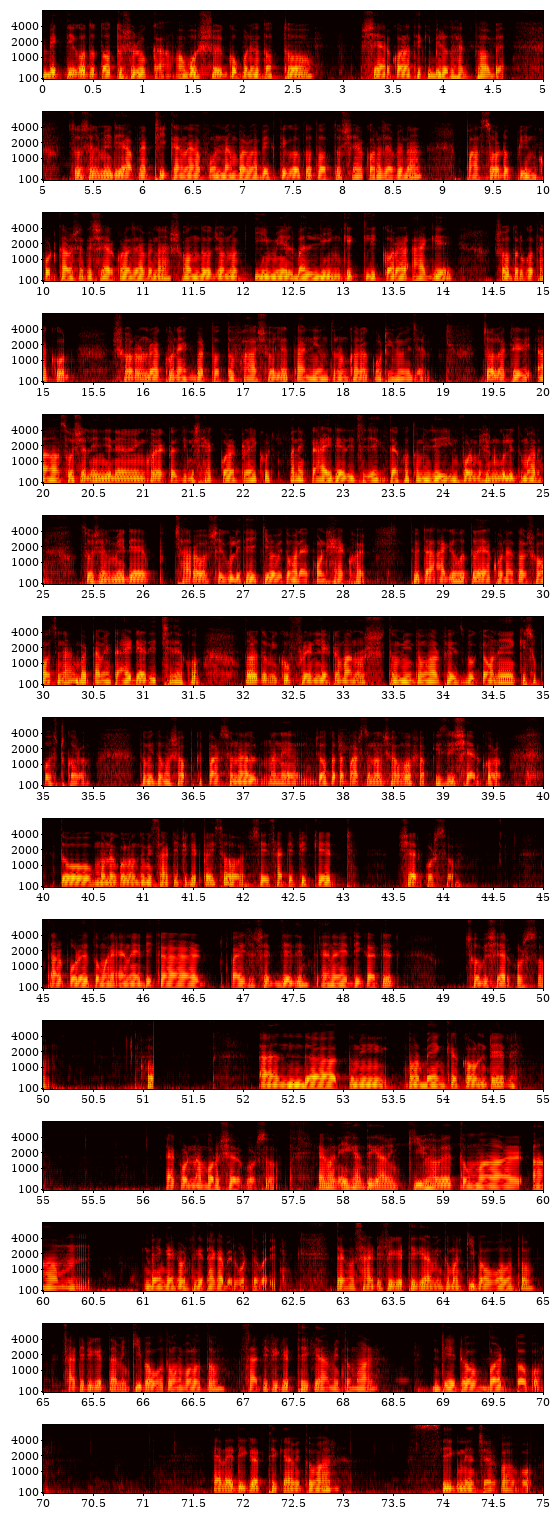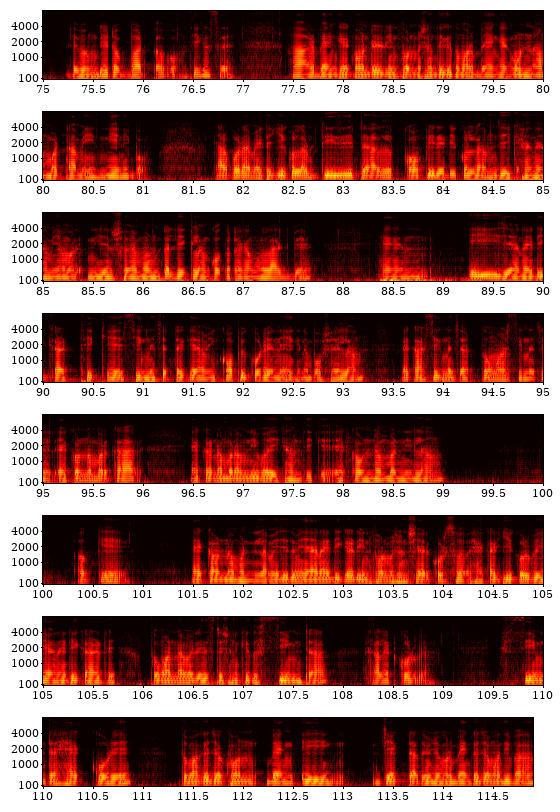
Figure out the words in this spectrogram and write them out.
ব্যক্তিগত তথ্য সুরক্ষা। অবশ্যই গোপনীয় তথ্য শেয়ার করা থেকে বিরত থাকতে হবে। সোশ্যাল মিডিয়া আপনার ঠিকানা, ফোন নাম্বার বা ব্যক্তিগত তথ্য শেয়ার করা যাবে না। পাসওয়ার্ড ও পিনকোড কারোর সাথে শেয়ার করা যাবে না। সন্দেহজনক ইমেল বা লিঙ্কে ক্লিক করার আগে সতর্ক থাকুন। স্মরণ রাখুন, একবার তথ্য ফাঁস হলে তা নিয়ন্ত্রণ করা কঠিন হয়ে যায়। চলো একটা সোশ্যাল ইঞ্জিনিয়ারিং করে একটা জিনিস হ্যাক করা ট্রাই করি। মানে একটা আইডিয়া দিচ্ছে যে, দেখো তুমি যে ইনফরমেশনগুলি তোমার সোশ্যাল মিডিয়ায় ছাড়ো, সেগুলি থেকে কীভাবে তোমার অ্যাকাউন্ট হ্যাক হয়। তো এটা আগে হতো, এখন এত সহজ না বাট আমি একটা আইডিয়া দিচ্ছি, দেখো। ধরো তুমি খুব ফ্রেন্ডলি একটা মানুষ, তুমি তোমার ফেসবুকে অনেক কিছু পোস্ট করো। তুমি তোমার সব পার্সোনাল মানে যতটা পার্সোনাল সম্ভব সব কিছুই শেয়ার করো। তো মনে করলাম তুমি সার্টিফিকেট পাইছো, সেই সার্টিফিকেট শেয়ার করছ। তারপরে তোমার এনআইডি কার্ড পাইছো, সে যেদিন এনআইডি কার্ডের ছবি শেয়ার করছ। অ্যান্ড তুমি তোমার ব্যাঙ্ক অ্যাকাউন্টের অ্যাকাউন্ট নাম্বারও শেয়ার করছ। এখন এইখান থেকে আমি কীভাবে তোমার ব্যাঙ্ক অ্যাকাউন্ট থেকে টাকা বের করতে পারি? দেখো সার্টিফিকেট থেকে আমি তোমার কী পাবো বলো তো? সার্টিফিকেট আমি কী পাবো তোমার বলো তো? সার্টিফিকেট থেকে আমি তোমার ডেট অফ বার্থ পাবো। এনআইডি কার্ড থেকে আমি তোমার সিগনেচার পাবো এবং ডেট অফ বার্থ পাবো, ঠিক আছে? আর ব্যাঙ্ক অ্যাকাউন্টের ইনফরমেশন থেকে তোমার ব্যাঙ্ক অ্যাকাউন্ট নাম্বারটা আমি নিয়ে নিব। তারপর আমি একটা কী করলাম? ডিজিটাল কপি রেডি করলাম, যেখানে আমি আমার নিজস্ব অ্যামাউন্টটা লিখলাম, কত টাকা আমার লাগবে। অ্যান্ড এই যে এনআইডি কার্ড থেকে সিগনেচারটাকে আমি কপি করে এনে এখানে বসাইলাম। এটা কার সিগনেচার তোমার সিগনেচার অ্যাকাউন্ট নাম্বার কার? অ্যাকাউন্ট নাম্বার আমি নিব এখান থেকে। অ্যাকাউন্ট নাম্বার নিলাম। ওকে অ্যাকাউন্ট নাম্বার নিলাম। এই যে তুমি এনআইডি কার্ড ইনফরমেশন শেয়ার করছ হ্যাকার কী করবে? এনআইডি কার্ডে তোমার নামে রেজিস্ট্রেশন কিন্তু সিমটা কালেক্ট করবে। সিমটা হ্যাক করে তোমাকে যখন ব্যাংক এই চেকটা তুমি যখন ব্যাংকে জমা দিবা,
